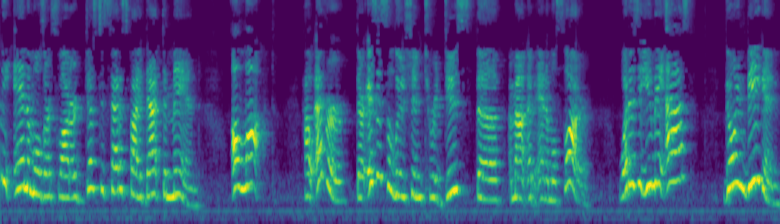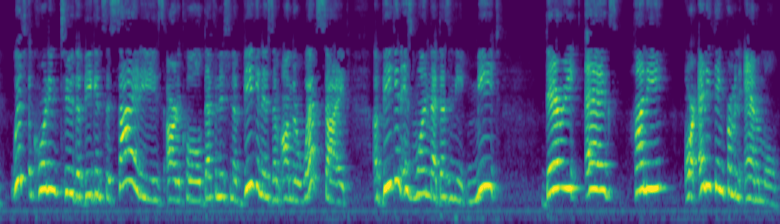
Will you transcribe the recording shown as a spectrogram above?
many animals are slaughtered just to satisfy that demand. A lot. However, there is a solution to reduce the amount of animal slaughter. What is it you may ask? Going vegan, which according to the Vegan Society's article, definition of veganism on their website, a vegan is one that doesn't eat meat, dairy, eggs, honey, or anything from an animal.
